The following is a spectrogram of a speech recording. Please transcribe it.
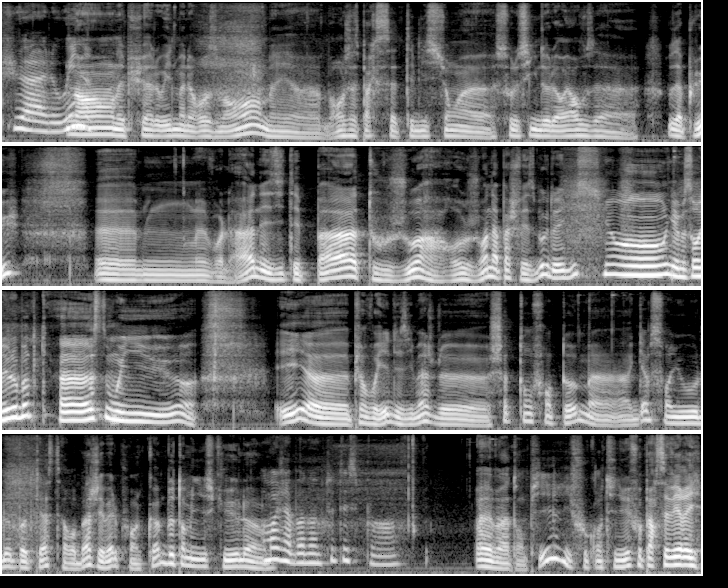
plus à Halloween. Non, on n'est plus Halloween malheureusement, mais euh, bon, j'espère que cette émission euh, sous le signe de l'horreur vous a, vous a plu. Euh, voilà, n'hésitez pas toujours à rejoindre la page Facebook de l'émission Game sur You, le podcast, oui. Et euh, puis envoyer des images de chatons fantômes à Games for You, le podcast, gmail.com, de temps minuscule. Moi, j'abandonne tout espoir. Ouais, bah tant pis, il faut continuer, il faut persévérer,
